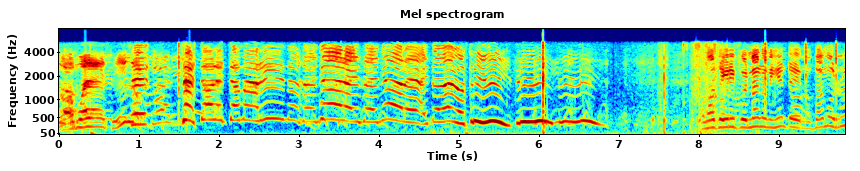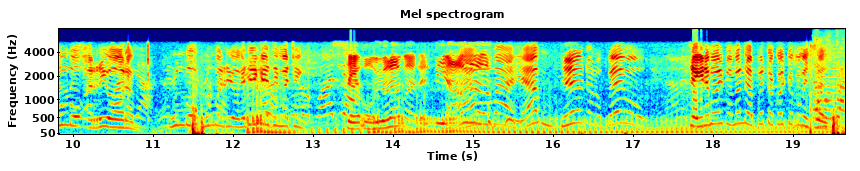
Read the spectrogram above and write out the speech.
No puede decirlo. Se- sector en Tamarindo, señoras y señores. Ahí tenemos 3D, 3D, 3D. Vamos a seguir informando, mi gente. Nos vamos rumbo arriba ahora. Rumbo, rumbo arriba. ¿Qué tiene que decir, Machín? Se jodió la pared, Vamos diablo. allá, puñeta, nos vemos. Seguiremos informando después de corto comercial. otra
